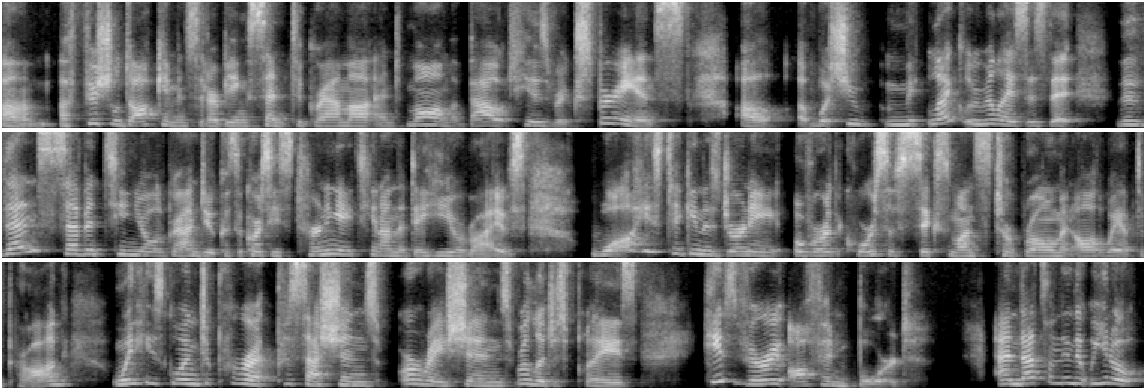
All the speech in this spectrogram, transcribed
um, official documents that are being sent to grandma and mom about his experience, uh, what she likely realized is that the then 17 year old Grand Duke, because of course he's turning 18 on the day he arrives, while he's taking this journey over the course of six months to Rome and all the way up to Prague, when he's going to processions, orations, religious plays, he's very often bored. And that's something that, you know,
